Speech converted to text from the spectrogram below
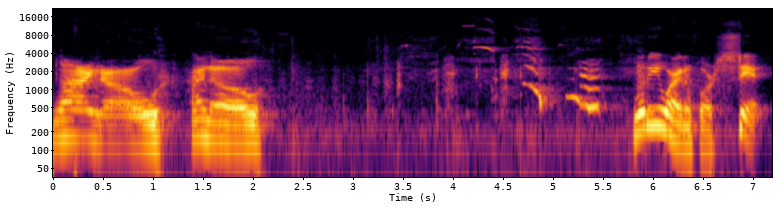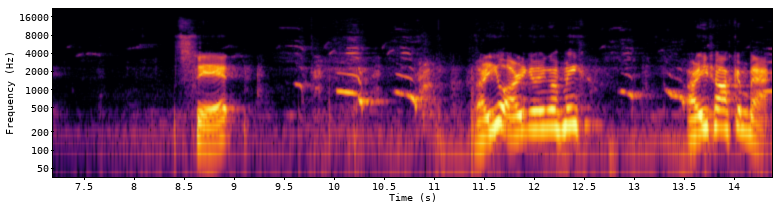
I know. I know. What are you whining for? Sit. Sit. Are you arguing with me? Are you talking back?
